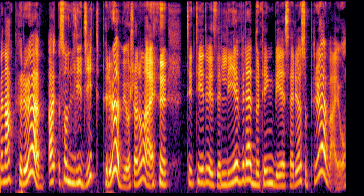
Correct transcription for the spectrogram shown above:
men jeg prøver. Jeg, sånn legit prøver jo, selv om jeg til tidvis er livredd når ting blir seriøst, så prøver jeg jo.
